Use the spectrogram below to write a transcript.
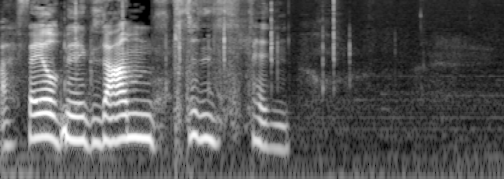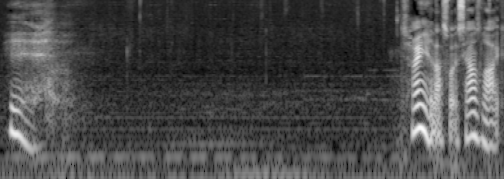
I failed my exams since then. Yeah. You, that's what it sounds like.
